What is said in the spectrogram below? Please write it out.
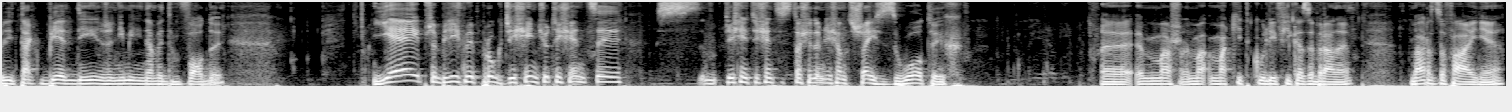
Byli tak biedni, że nie mieli nawet wody. Jej, przebiliśmy próg 10 tysięcy... s- 10 176 złotych. E, masz ma, ma kit kulifika zebrane. Bardzo fajnie.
